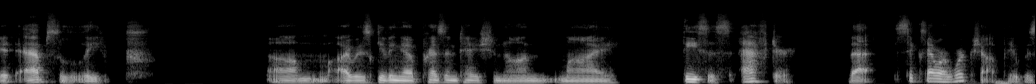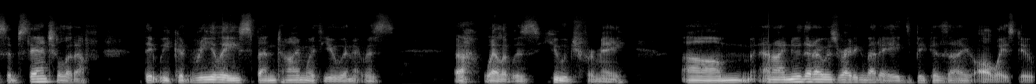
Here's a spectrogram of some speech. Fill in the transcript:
it absolutely um, I was giving a presentation on my thesis after that six hour workshop. It was substantial enough that we could really spend time with you. And it was, uh, well, it was huge for me. Um, and I knew that I was writing about AIDS because I always do.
